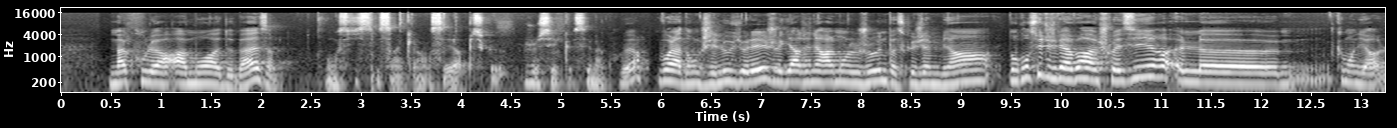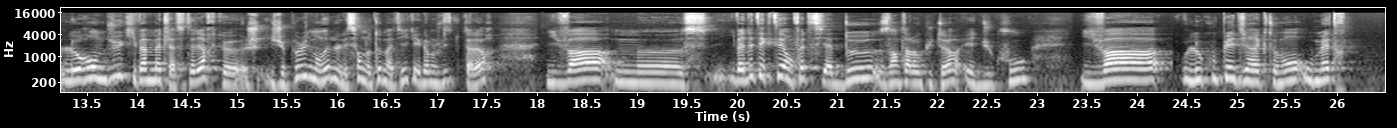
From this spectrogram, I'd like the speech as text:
ma couleur à moi de base. Donc 6 et 5, hein, c'est puisque je sais que c'est ma couleur. Voilà, donc j'ai le violet, je garde généralement le jaune parce que j'aime bien. Donc ensuite, je vais avoir à choisir le, comment dire, le rendu qui va me mettre là. C'est-à-dire que je, peux lui demander de le laisser en automatique et comme je vous dis tout à l'heure, il va me, il va détecter en fait s'il y a deux interlocuteurs et du coup, il va le couper directement ou mettre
